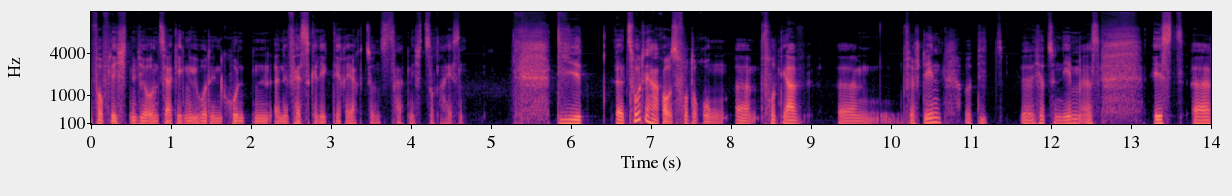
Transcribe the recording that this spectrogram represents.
verpflichten wir uns ja gegenüber den Kunden eine festgelegte Reaktionszeit nicht zu reißen. Die zweite Herausforderung, vor der ähm, verstehen, die äh, hier zu nehmen ist, ist, äh,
